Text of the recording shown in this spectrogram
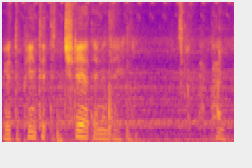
이게 또 페인트도 칠해야 되는데 이거 합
